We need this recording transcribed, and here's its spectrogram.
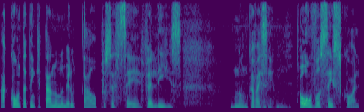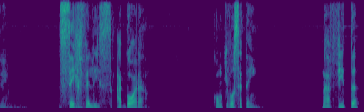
a conta tem que estar tá no número tal para você ser feliz. Nunca vai ser. Ou você escolhe ser feliz agora com o que você tem, na vida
